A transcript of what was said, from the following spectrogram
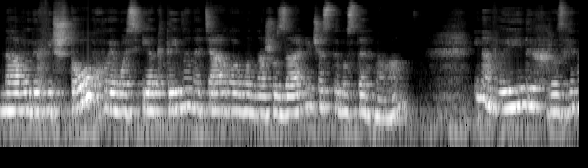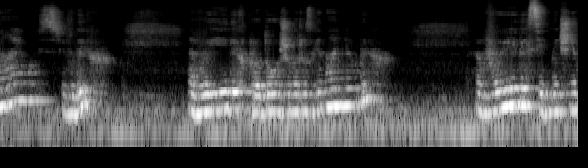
На видих відштовхуємось і активно натягуємо нашу задню частину стегна. І на видих розгинаємось, вдих. Видих, продовжили розгинання, вдих. Видих, сідничні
